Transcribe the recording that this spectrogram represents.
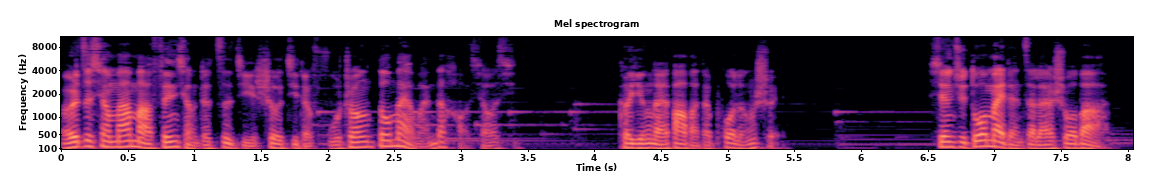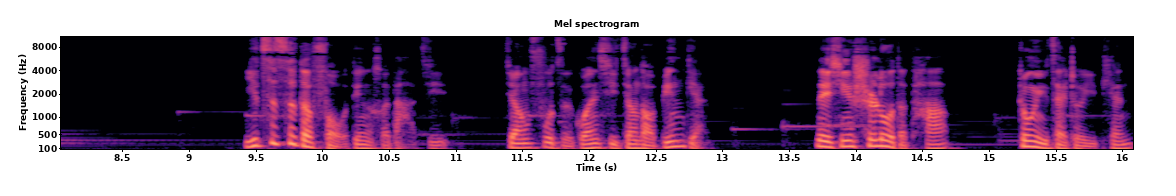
儿子向妈妈分享着自己设计的服装都卖完的好消息，可迎来爸爸的泼冷水：“先去多卖点再来说吧。”一次次的否定和打击，将父子关系降到冰点。内心失落的他，终于在这一天，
